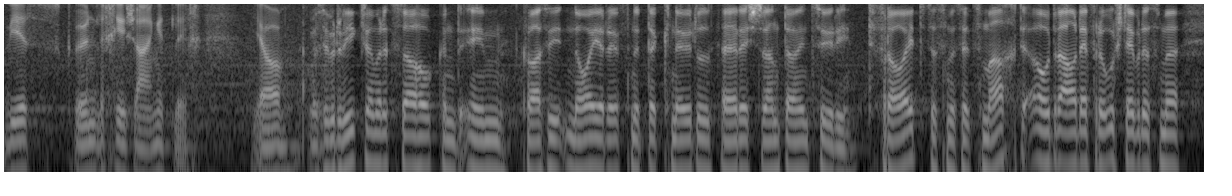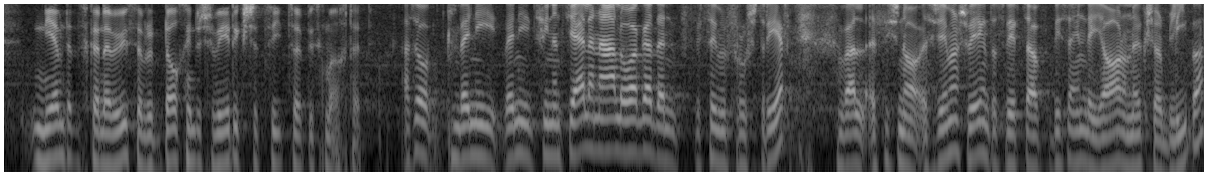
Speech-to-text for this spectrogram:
wie es gewöhnlich ist eigentlich. Ja. Was überwiegt, wenn wir jetzt hier hocken im quasi neu eröffneten Knödel-Restaurant hier in Zürich? Die Freude, dass man es jetzt macht oder auch der Frust, dass man niemand das können wissen, aber doch in der schwierigsten Zeit so etwas gemacht hat? Also, wenn ich, wenn ich das Finanzielle anschaue, dann sind wir frustriert, weil es ist, noch, es ist immer schwierig und das wird es auch bis Ende Jahr und nächstes Jahr bleiben.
